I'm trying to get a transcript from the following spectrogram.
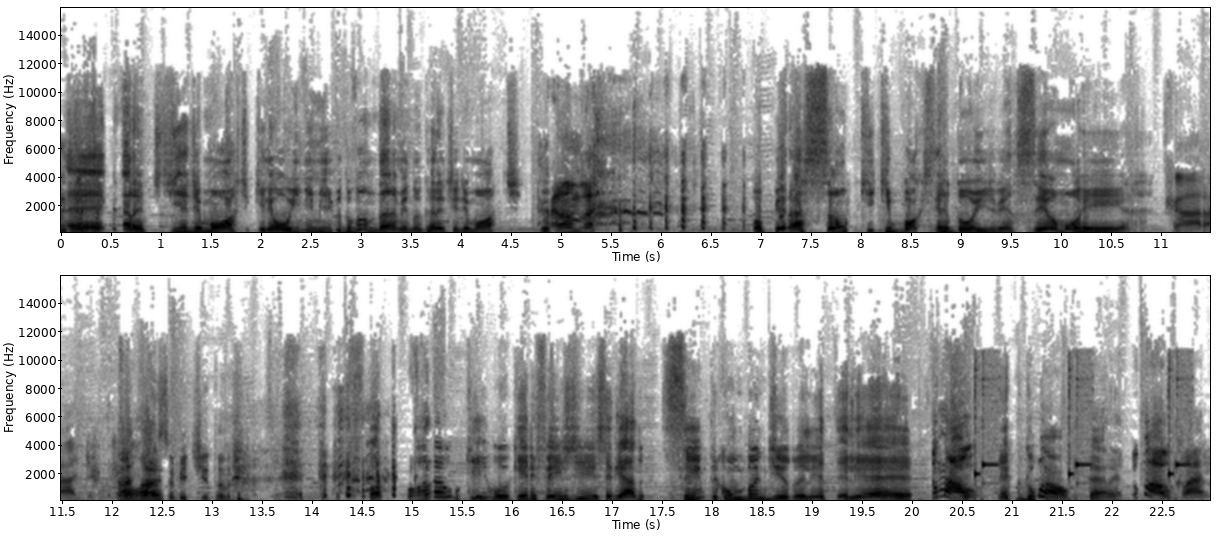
é, Garantia de Morte, que ele é o inimigo do Van Damme no Garantia de Morte. Caramba. Operação Kickboxer 2, Vencer ou Morrer. Caralho. Eu adoro subtítulo. Fora, o, que, o que ele fez de seriado sempre como bandido. Ele, é- ele é, Do mal. é do mal, cara. Do mal, claro.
